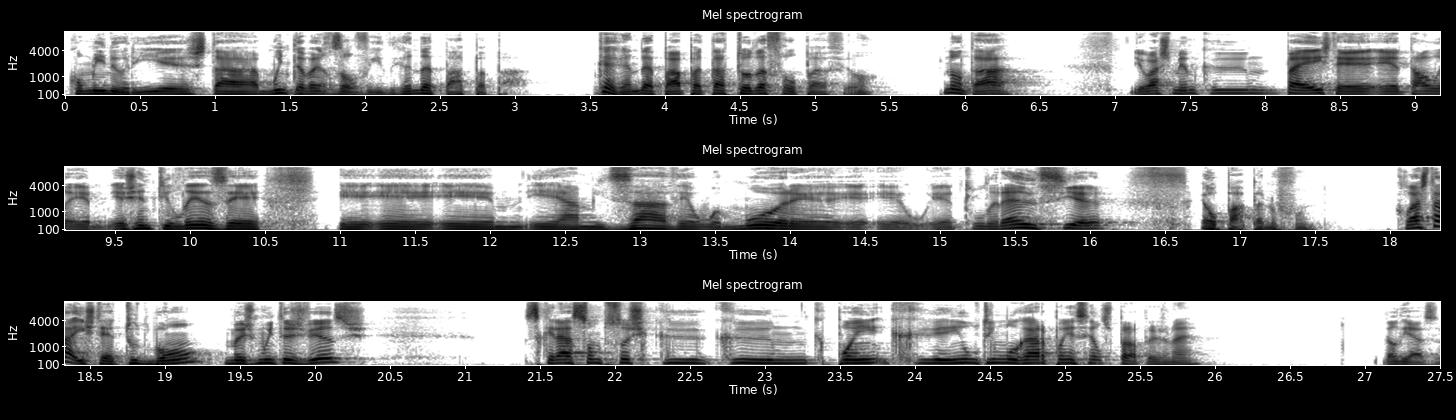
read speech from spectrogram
com minorias, está muito bem resolvido. Ganda Papa, pá. Que a Ganda Papa está toda a Felpuff, ele. Não está. Eu acho mesmo que pá, é isto, é, é tal, é, é gentileza, é, é, é, é, a amizade, é o amor, é, é, é, a tolerância, é o Papa no fundo. Que lá está, isto é tudo bom, mas muitas vezes se calhar são pessoas que, que, que, põem, que em último lugar põem-se eles próprios, não é? Aliás,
